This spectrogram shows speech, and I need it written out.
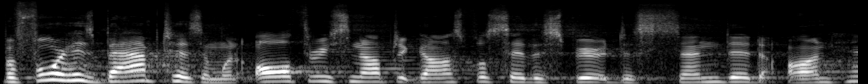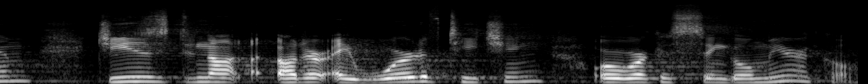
Before his baptism, when all three synoptic gospels say the Spirit descended on him, Jesus did not utter a word of teaching or work a single miracle.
